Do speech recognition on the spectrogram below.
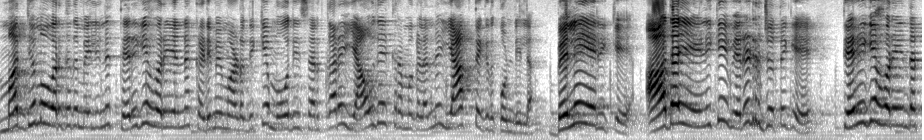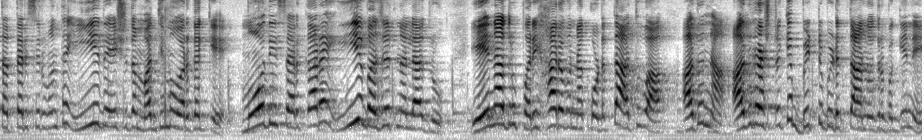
ಮಧ್ಯಮ ವರ್ಗದ ಮೇಲಿನ ತೆರಿಗೆ ಹೊರೆಯನ್ನ ಕಡಿಮೆ ಮಾಡೋದಕ್ಕೆ ಮೋದಿ ಸರ್ಕಾರ ಯಾವುದೇ ಕ್ರಮಗಳನ್ನ ಯಾಕೆ ತೆಗೆದುಕೊಂಡಿಲ್ಲ? ಬೆಲೆ ಏರಿಕೆ, ಆದಾಯ ಏರಿಕೆ ಇವೆರಡರ ಜೊತೆಗೆ ತೆರಿಗೆ ಹೊರೆಯಿಂದ ತತ್ತರಿಸಿರುವಂತಹ ಈ ದೇಶದ ಮಧ್ಯಮ ವರ್ಗಕ್ಕೆ ಮೋದಿ ಸರ್ಕಾರ ಈ ಬಜೆಟ್ನಲ್ಲಾದ್ರೂ ಏನಾದ್ರೂ ಪರಿಹಾರವನ್ನ ಕೊಡುತ್ತಾ ಅಥವಾ ಅದನ್ನ ಅದರಷ್ಟಕ್ಕೆ ಬಿಟ್ಟು ಬಿಡುತ್ತಾ ಅನ್ನೋದ್ರ ಬಗ್ಗೆನೇ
